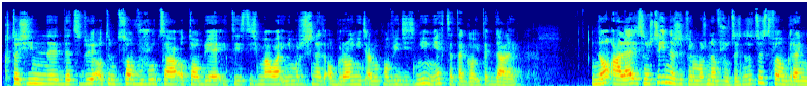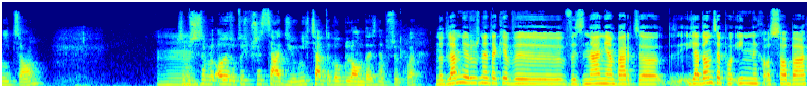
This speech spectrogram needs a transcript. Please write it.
ktoś inny decyduje o tym, co wrzuca o tobie i ty jesteś mała i nie możesz się nawet obronić albo powiedzieć nie, nie chcę tego i tak dalej. No, ale są jeszcze inne rzeczy, które można wrzucać. No to co jest twoją granicą? Że myślisz sobie, o Jezu, ktoś przesadził, nie chciałam tego oglądać na przykład. No dla mnie różne takie wy, wyznania bardzo jadące po innych osobach,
